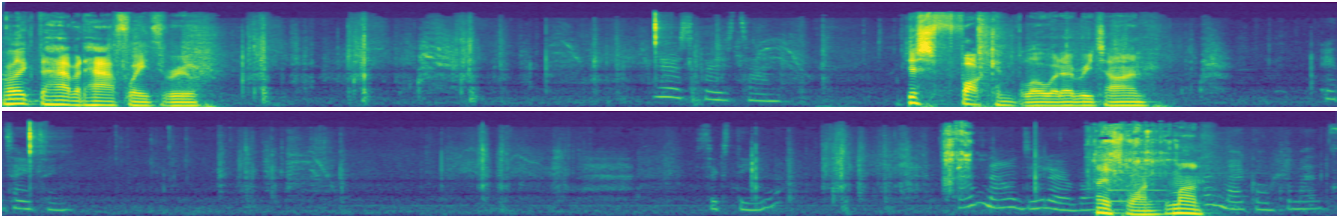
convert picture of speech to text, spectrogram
I like to have it halfway through. Your score is 10. Just fucking blow it every time. It's 18. 16. And now dealer box. Nice one. Come on. And my compliments.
